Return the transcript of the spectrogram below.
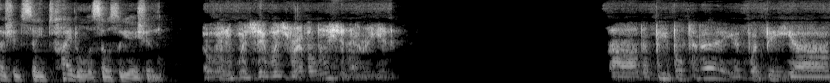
I should say, title association. Oh, and it was it was revolutionary. It, uh, the people today. It would be. Uh...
